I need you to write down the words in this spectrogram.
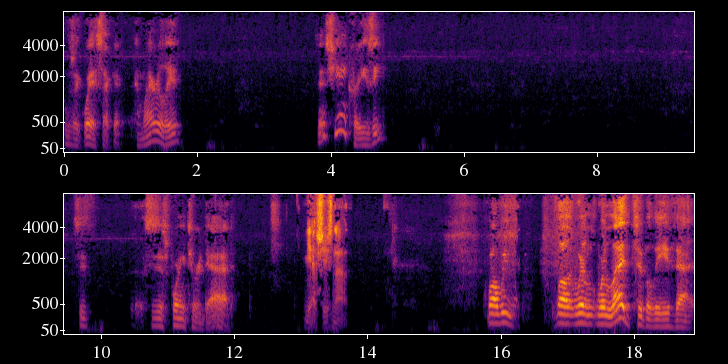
He's like, wait a second. Am I really? Then She ain't crazy. She's, she's just pointing to her dad. Yeah, she's not. Well, we, well, we're we're led to believe that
